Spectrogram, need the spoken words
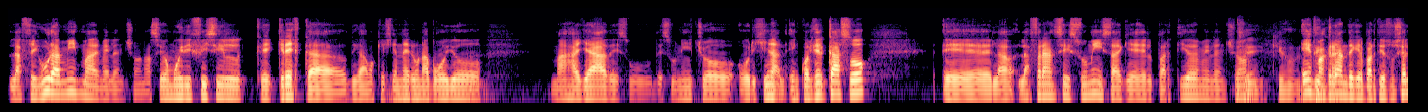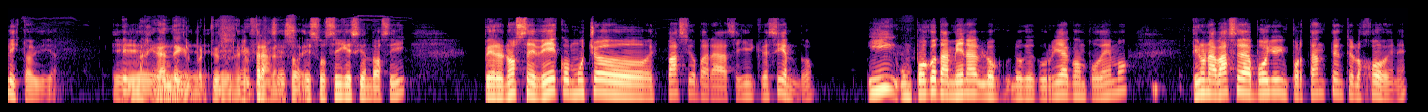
la figura misma de Melenchón ha sido muy difícil que crezca, digamos, que genere un apoyo más allá de su, de su nicho original. En cualquier caso, eh, la, Francia Insumisa, que es el partido de Mélenchon, es, más grande que el Partido Socialista hoy día. Es más grande que el Partido eh, Socialista. En Francia, eso, eso sigue siendo así, pero no se ve con mucho espacio para seguir creciendo. Y un poco también lo, lo que ocurría con Podemos, tiene una base de apoyo importante entre los jóvenes.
